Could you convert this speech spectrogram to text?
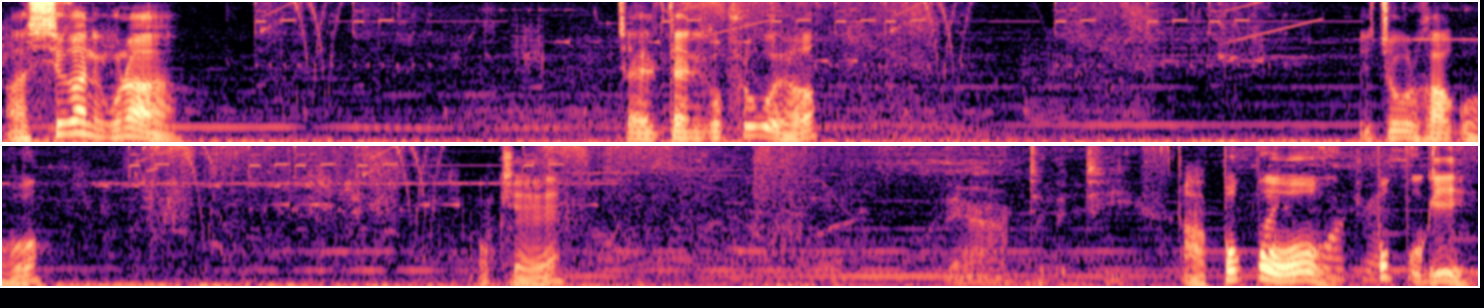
아 시간이구나. 자 일단 이거 풀고요. 이쪽으로 가고. 오케이. 아 뽁뽁 뽁뽁이.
